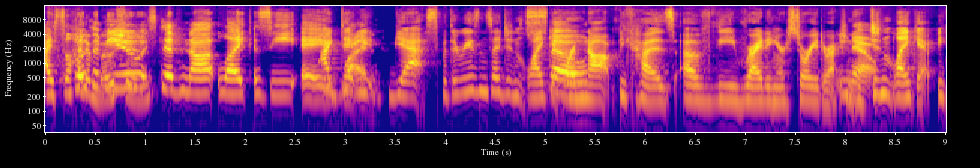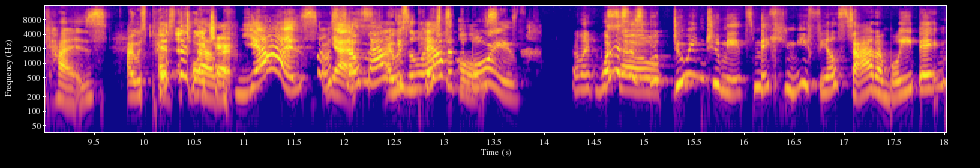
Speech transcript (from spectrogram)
I still had Both of you emotions. did not like ZA1. I did, yes, but the reasons I didn't like it were not because of the writing or story direction. I didn't like it because I was pissed the at them. torture. yes, I was Yes. so mad. I was these little pissed at the boys. I'm like, what is So- this book doing to me? It's making me feel sad. I'm weeping.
